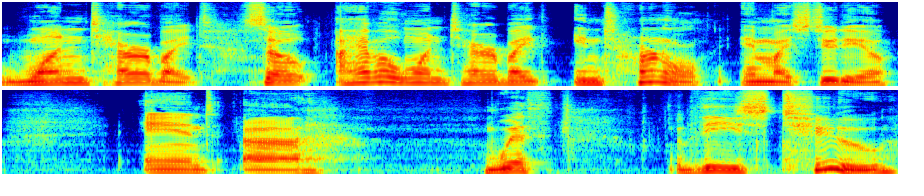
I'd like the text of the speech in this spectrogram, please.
one terabyte. So I have a one terabyte internal in my studio, and uh, with these two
